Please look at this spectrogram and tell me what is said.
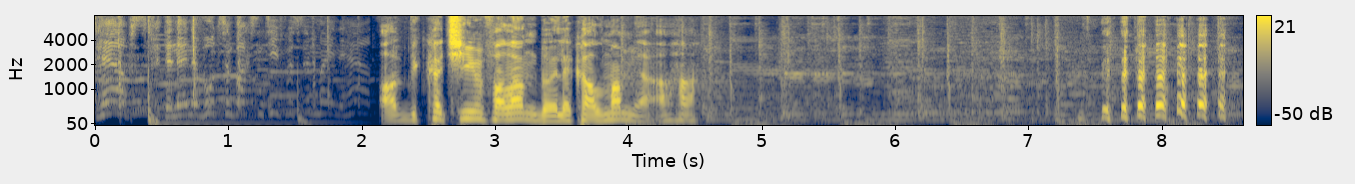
Herz. Abi bir kaçayım falan böyle kalmam ya. Aha.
